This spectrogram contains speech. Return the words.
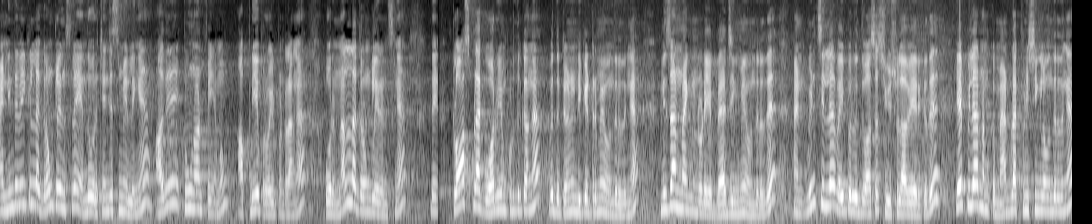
அண்ட் இந்த வெஹிக்கிளில் கிரவுண்ட் கிளியரன்ஸில் எந்த ஒரு சேஞ்சஸுமே இல்லைங்க. அதே டூ நாட் ஃபைவ் எம்எம் அப்படியே ப்ரொவைட் பண்ணுறாங்க ஒரு நல்ல கிரவுண்ட் கிளியரன்ஸுங்க தென் கிளாஸ் பிளாக் ஓர்வியம் கொடுத்துருக்காங்க. வித் டர்ன் இண்டிகேட்டருமே வந்துருதுங்க. நிசான் மேக்னனுடைய பேஜிங்குமே வந்துருது. அண்ட் வின்சில்ல வைப்பர் வித் வாசஸ் யூஸ்ஃபுல்லாகவே இருக்குது. ஏ பிலார் நமக்கு மேட் பிளாக் ஃபினிஷிங்கில் வந்துருதுங்க.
